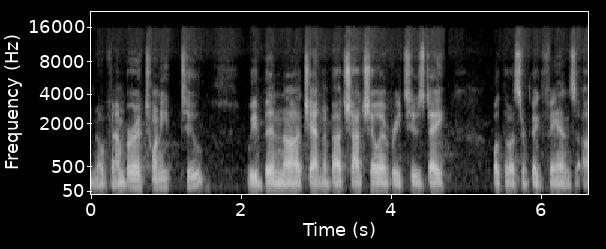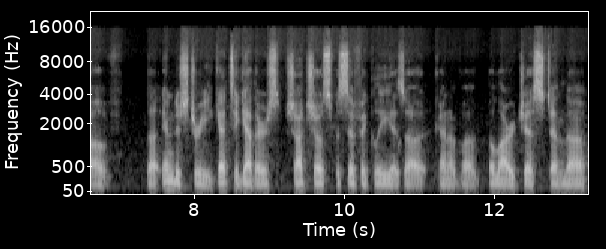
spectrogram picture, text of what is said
November of 22 We've been uh, chatting about SHOT Show every Tuesday. Both of us are big fans of the industry get togethers. SHOT Show specifically is a kind of a, the largest and the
